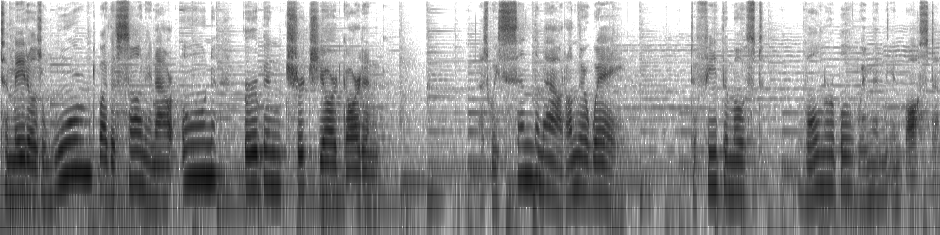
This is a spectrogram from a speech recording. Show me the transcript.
tomatoes warmed by the sun in our own urban churchyard garden as we send them out on their way to feed the most vulnerable women in Boston.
